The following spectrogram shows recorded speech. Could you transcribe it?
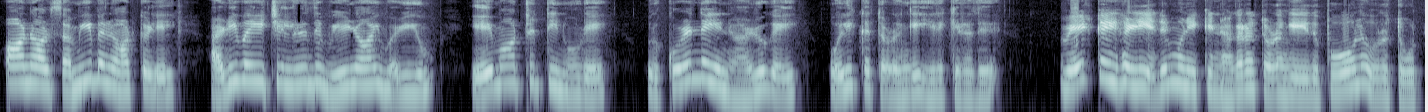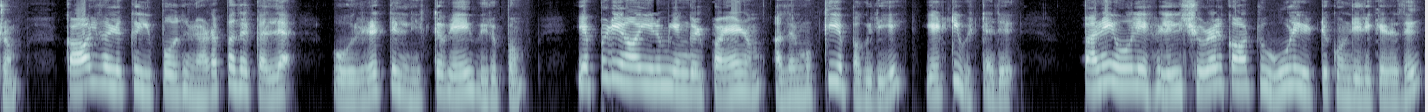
ஆனால் சமீப நாட்களில் அடிவயிற்றிலிருந்து வீணாய் வழியும் ஏமாற்றத்தினூடே ஒரு குழந்தையின் அழுகை ஒலிக்கத் தொடங்கி இருக்கிறது. வேட்கைகள் எதிர்முனைக்கு நகரத் தொடங்கியது போல ஒரு தோற்றம். கால்களுக்கு இப்போது நடப்பதற்கல்ல ஓரிடத்தில் நிற்கவே விருப்பம். எப்படியாயினும் எங்கள் பயணம் அதன் முக்கிய பகுதியை எட்டிவிட்டது. பனை ஓலைகளில் சுழல் காற்று ஊழையிட்டு கொண்டிருக்கிறது.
